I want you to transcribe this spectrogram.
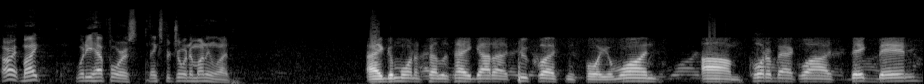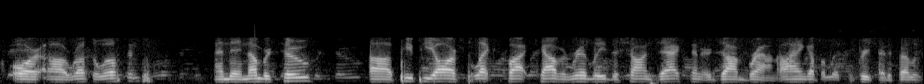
All right, Mike. What do you have for us? Thanks for joining Moneyline. Hey, good morning, fellas. Hey, got uh, two questions for you. One, um, quarterback wise, Big Ben or uh, Russell Wilson? And then number two, uh, PPR flex spot, Calvin Ridley, DeSean Jackson, or John Brown? I'll hang up and listen. Appreciate it, fellas.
